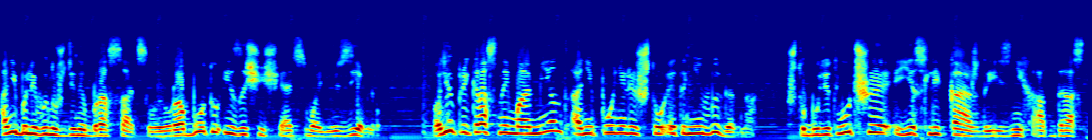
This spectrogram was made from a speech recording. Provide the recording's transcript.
они были вынуждены бросать свою работу и защищать свою землю. В один прекрасный момент они поняли, что это невыгодно, что будет лучше, если каждый из них отдаст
